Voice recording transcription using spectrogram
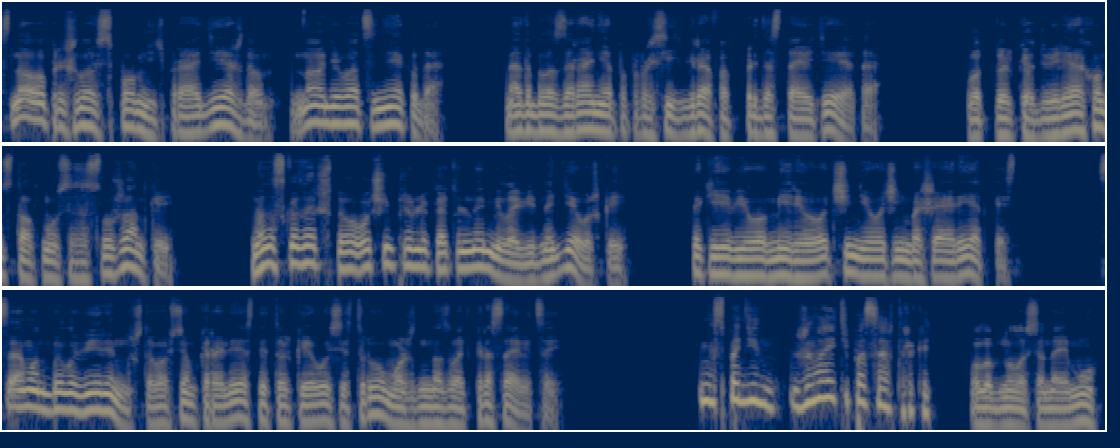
Снова пришлось вспомнить про одежду, но одеваться некуда. Надо было заранее попросить графа предоставить и это. Вот только в дверях он столкнулся со служанкой. Надо сказать, что очень привлекательной, миловидной девушкой. Такие в его мире очень и очень большая редкость. Сам он был уверен, что во всем королевстве только его сестру можно назвать красавицей. «Господин, желаете позавтракать?» — улыбнулась она ему,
